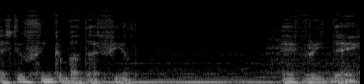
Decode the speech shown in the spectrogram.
I still think about that field. Every day.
